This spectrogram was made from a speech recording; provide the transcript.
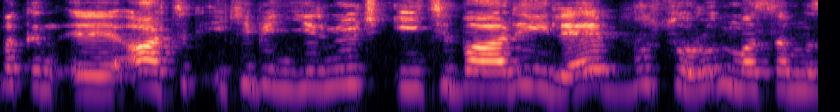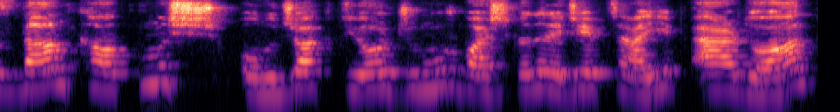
Bakın e, artık 2023 itibariyle bu sorun masamızdan kalkmış olacak diyor Cumhurbaşkanı Recep Tayyip Erdoğan.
